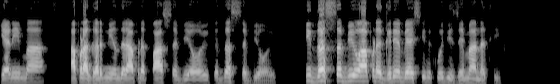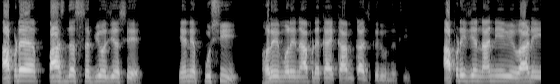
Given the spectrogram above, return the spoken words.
કેણીમાં આપણા ઘરની અંદર આપણે પાંચ સભ્ય હોય કે દસ સભ્ય હોય એ દસ સભ્યો આપણે ઘરે બેસીને કોઈ દી જમ્યા નથી. આપણે પાંચ દસ સભ્યો જે છે, એને પૂછી હળી મળીને આપણે કાંઈ કામકાજ કર્યું નથી. આપણી જે નાની એવી વાડી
